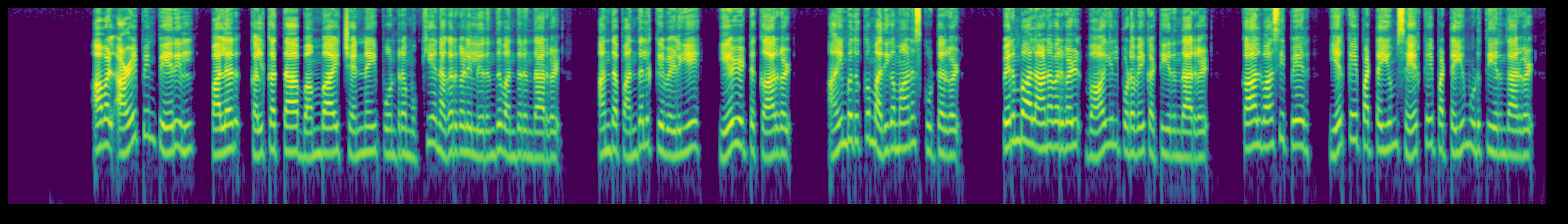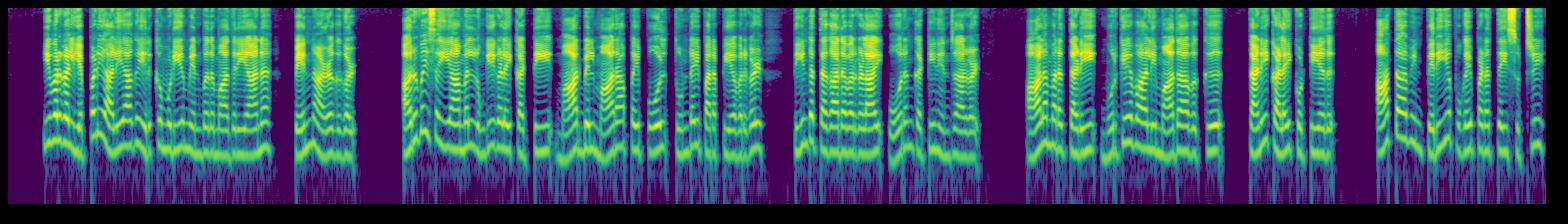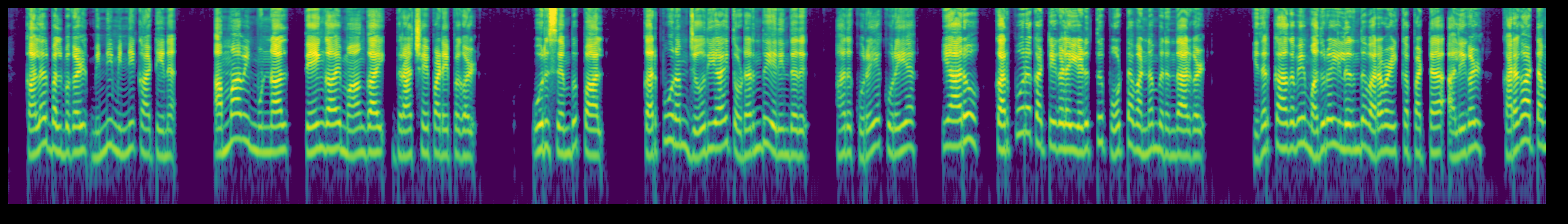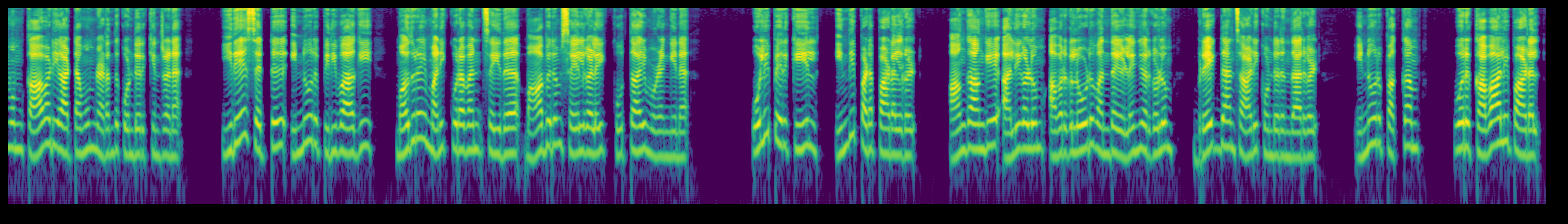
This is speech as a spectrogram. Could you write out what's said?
அவள் அழைப்பின் பேரில் பலர் கல்கத்தா பம்பாய் சென்னை போன்ற முக்கிய நகர்களிலிருந்து வந்திருந்தார்கள். அந்த பந்தலுக்கு வெளியே ஏழெட்டு கார்கள் ஐம்பதுக்கும் அதிகமான ஸ்கூட்டர்கள் பெரும்பாலானவர்கள் வாயில் புடவை கட்டியிருந்தார்கள். கால்வாசி பேர் இயற்கை பட்டையும் செயற்கை பட்டையும் உடுத்தியிருந்தார்கள். இவர்கள் எப்படி அலியாக இருக்க முடியும் என்பது மாதிரியான பெண் அழகுகள். அறுவை செய்யாமல் லுங்கிகளைக் கட்டி மார்பில் மாறாப்பை போல் துண்டை பரப்பியவர்கள் தீண்டத்தகாதவர்களாய் ஓரங்கட்டி நின்றார்கள். ஆலமரத்தடி முர்கேவாலி மாதாவுக்கு தனி களை கொட்டியது. ஆத்தாவின் பெரிய புகைப்படத்தை சுற்றி கலர் பல்புகள் மின்னி மின்னி காட்டின. அம்மாவின் முன்னால் தேங்காய் மாங்காய் திராட்சை படைப்புகள். ஒரு செம்பு பால். கற்பூரம் ஜோதியாய் தொடர்ந்து எரிந்தது. அது குறைய குறைய யாரோ கற்பூர கட்டிகளை எடுத்து போட்ட வண்ணம் இருந்தார்கள். இதற்காகவே மதுரையிலிருந்து வரவழைக்கப்பட்ட அலிகள் கரகாட்டமும் காவடி ஆட்டமும் நடந்து கொண்டிருக்கின்றன. இதே செட்டு இன்னொரு பிரிவாகி மதுரை மணிக்குறவன் செய்த மாபெரும் செயல்களை கூத்தாய் முழங்கின. ஒலிபெருக்கியில் இந்திப் படப்பாடல்கள். ஆங்காங்கே அலிகளும் அவர்களோடு வந்த இளைஞர்களும் பிரேக் டான்ஸ் ஆடிக் கொண்டிருந்தார்கள். இன்னொரு பக்கம் ஒரு கவாலி பாடல்.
